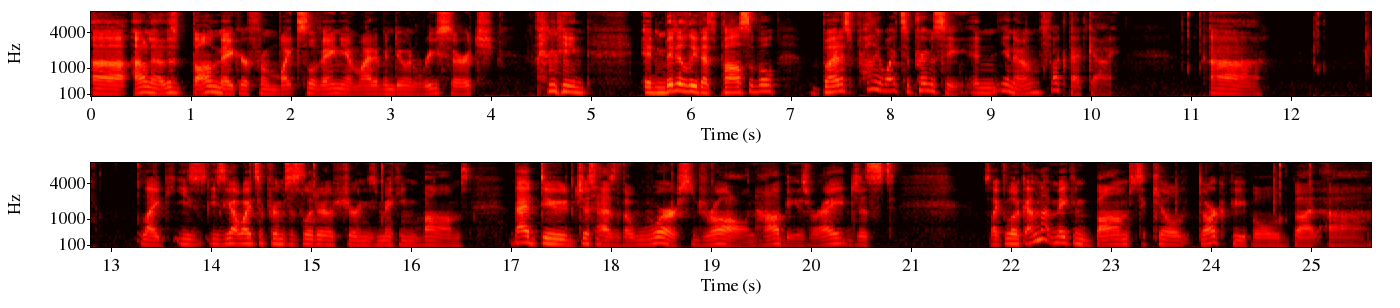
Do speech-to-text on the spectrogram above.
uh, I don't know, this bomb maker from White Sylvania might have been doing research. I mean, admittedly, that's possible, but it's probably white supremacy, and you know, fuck that guy. Uh, like he's he's got white supremacist literature and he's making bombs. That dude just has the worst drawl and hobbies, right? Just it's like, look, I'm not making bombs to kill dark people, but uh,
